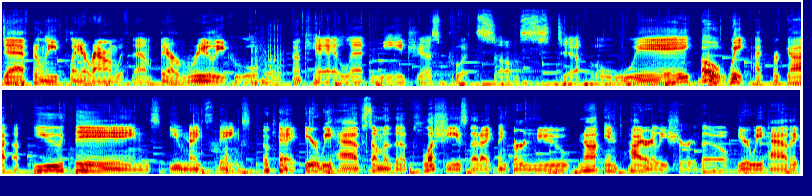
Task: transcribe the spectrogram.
definitely play around with them. They are really cool. Okay, let me just put some stuff away. Oh, wait, I forgot a few things. Few nice things. Okay, here we have some of the plushies that I think are new. Not entirely sure, though. Here we have a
